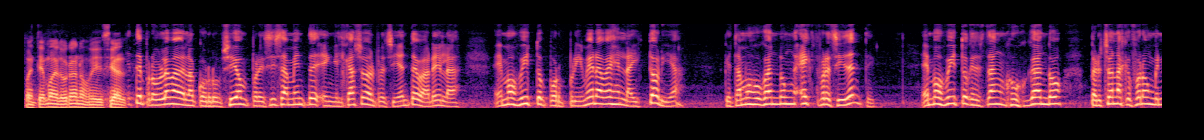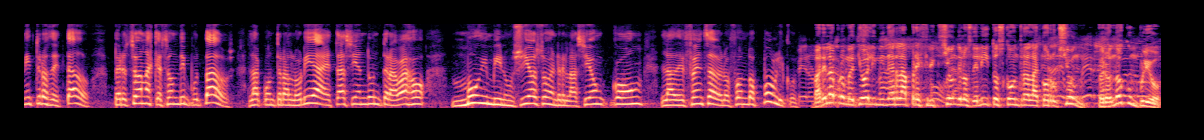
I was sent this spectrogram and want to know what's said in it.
o en temas del órgano judicial. Este problema de la corrupción, precisamente en el caso del presidente Varela, hemos visto por primera vez en la historia que estamos juzgando un expresidente. Hemos visto que se están juzgando personas que fueron ministros de Estado, personas que son diputados. La Contraloría está haciendo un trabajo muy minucioso en relación con la defensa de los fondos públicos. Varela prometió eliminar la prescripción de los delitos contra la corrupción, pero no cumplió.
